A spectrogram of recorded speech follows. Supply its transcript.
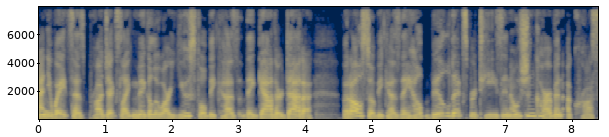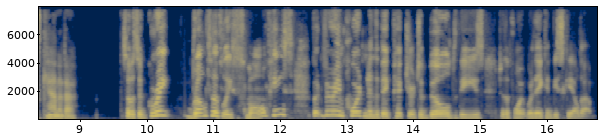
Anya Waite says projects like Migaloo are useful because they gather data, but also because they help build expertise in ocean carbon across Canada. So it's a great relatively small piece, but very important in the big picture to build these to the point where they can be scaled up.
